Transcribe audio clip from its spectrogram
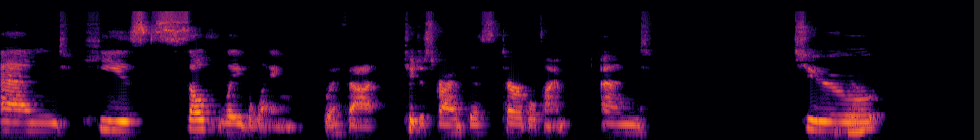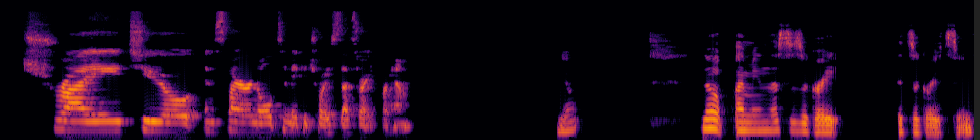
and he's self labeling with that to describe this terrible time and to try to inspire Noel to make a choice that's right for him. Yep. Nope. I mean, this is a great. It's a great scene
